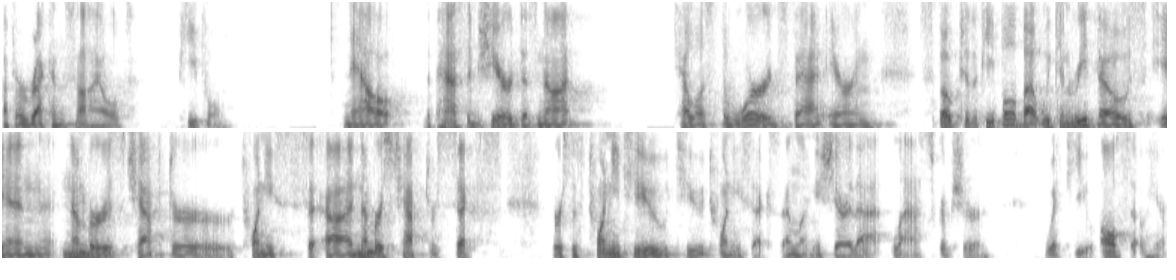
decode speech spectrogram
of a reconciled people. Now, the passage here does not tell us the words that Aaron spoke to the people, but we can read those in Numbers chapter 20, uh, Numbers chapter 6, verses 22 to 26. And let me share that last scripture with you also here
